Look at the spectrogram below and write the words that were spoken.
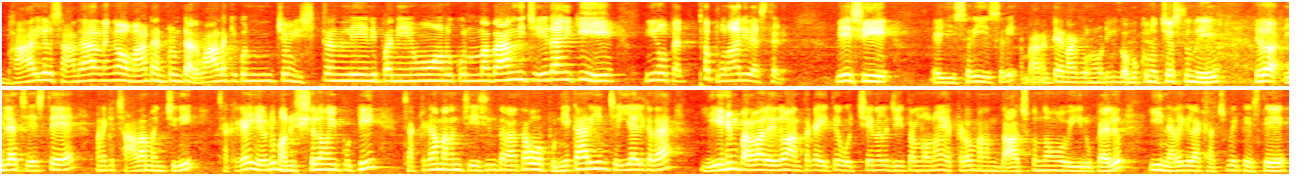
భార్యలు సాధారణంగా ఓ మాట అంటుంటారు. వాళ్ళకి కొంచెం ఇష్టం లేని పని ఏమో అనుకున్న దాన్ని చేయడానికి ఈయన పెద్ద పునాది వేస్తాడు. వేసి ఈశ్వరి ఈశ్వరి అంటే నాకు నోటికి గబుక్కుని వచ్చేస్తుంది. ఏదో ఇలా చేస్తే మనకి చాలా మంచిది. చక్కగా ఏమిటి మనుష్యులమై పుట్టి చక్కగా మనం చేసిన తర్వాత ఓ పుణ్యకార్యం చెయ్యాలి కదా. ఏం పర్వాలేదు అంతగా అయితే వచ్చే నెల జీతంలోనో ఎక్కడో మనం దాచుకుందాం ఓ వెయ్యి రూపాయలు. ఈ నెల ఇలా ఖర్చు పెట్టేస్తే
